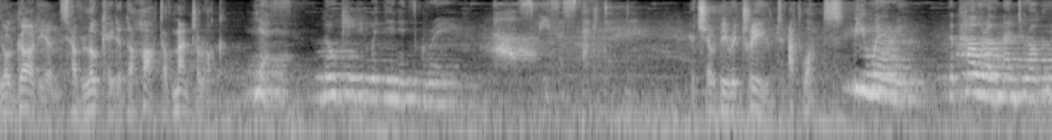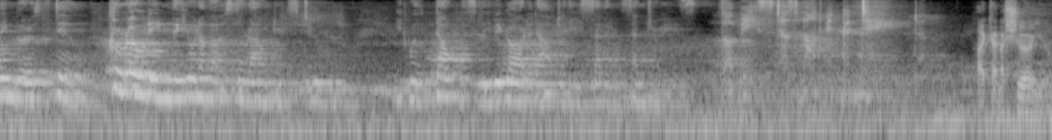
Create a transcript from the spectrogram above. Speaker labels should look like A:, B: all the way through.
A: Your guardians have located the heart of Mantorok.
B: Yes, located within its grave.
C: As we suspected.
A: It shall be retrieved at once.
B: Be wary. The power of Mantorok lingers still, corroding the universe around its tomb. It will doubtlessly be guarded after these seven centuries.
C: The beast has not been contained.
A: I can assure you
